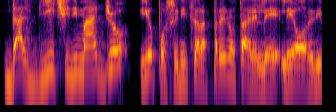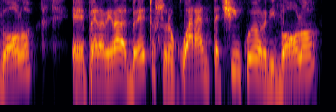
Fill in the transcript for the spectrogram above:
Dal 10 di maggio io posso iniziare a prenotare le, le ore di volo. Eh, per arrivare al brevetto sono 45 ore di volo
